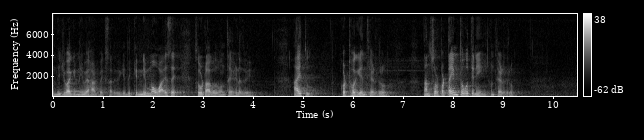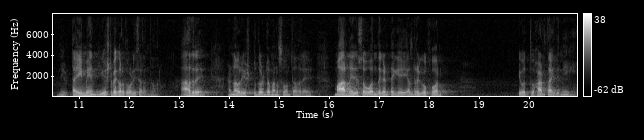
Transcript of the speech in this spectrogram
ನಿಜವಾಗಿ ನೀವೇ ಹಾಡಬೇಕು ಸರ್ ಇದಕ್ಕೆ. ಇದಕ್ಕೆ ನಿಮ್ಮ ವಾಯ್ಸೇ ಸೂಟ್ ಆಗೋದು ಅಂತ ಹೇಳಿದ್ವಿ. ಆಯಿತು, ಕೊಟ್ಟು ಹೋಗಿ ಅಂತ ಹೇಳಿದರು. ನಾನು ಸ್ವಲ್ಪ ಟೈಮ್ ತೊಗೋತೀನಿ ಅಂತ ಹೇಳಿದರು. ನೀವು ಟೈಮೇನು ಎಷ್ಟು ಬೇಕಾದ್ರೂ ತೊಗೊಳ್ಳಿ ಸರ್ ಅಂತಂದರು. ಆದರೆ ಅಣ್ಣವ್ರು ಎಷ್ಟು ದೊಡ್ಡ ಮನಸ್ಸು ಅಂತಂದರೆ ಮಾರನೇ ದಿವಸ ಒಂದು ಗಂಟೆಗೆ ಎಲ್ರಿಗೂ ಫೋನ್. ಇವತ್ತು ಹಾಡ್ತಾ ಇದ್ದೀನಿ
